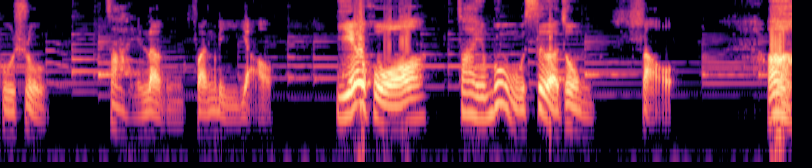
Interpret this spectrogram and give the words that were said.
枯树在冷风里摇，野火在暮色中烧。啊，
